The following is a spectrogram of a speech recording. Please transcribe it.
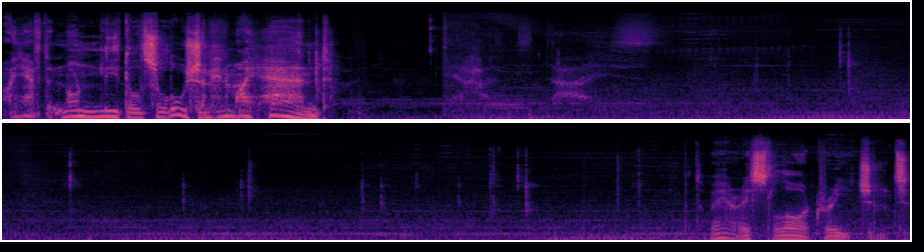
I have the non-lethal solution in my hand. Where is Lord Regent?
